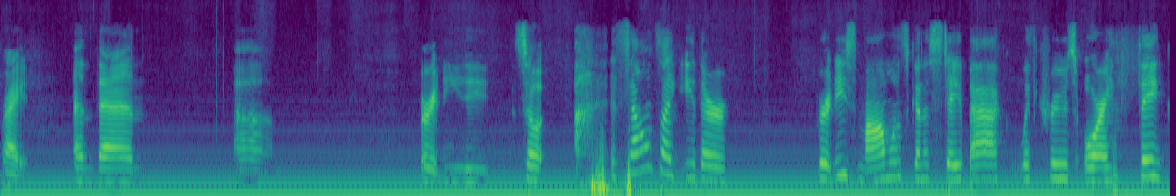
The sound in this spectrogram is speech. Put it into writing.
Right. And then um, Brittany. So it sounds like either Brittany's mom was going to stay back with Cruz, or I think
